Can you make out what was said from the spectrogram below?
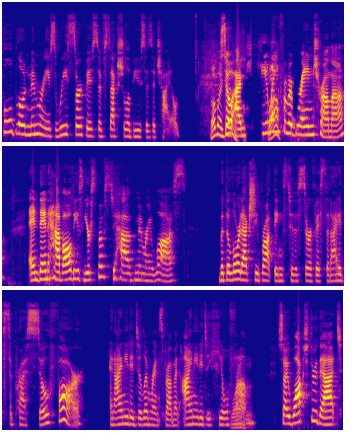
full-blown memories resurface of sexual abuse as a child oh my so goodness. i'm healing wow. from a brain trauma and then have all these you're supposed to have memory loss but the Lord actually brought things to the surface that I had suppressed so far and I needed deliverance from and I needed to heal wow. from. So I walked through that.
